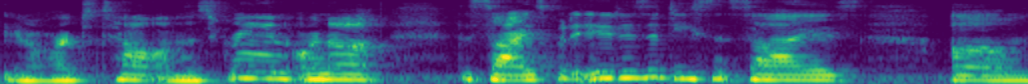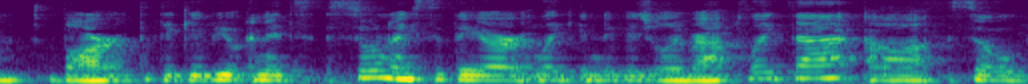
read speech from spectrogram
you know hard to tell on the screen or not the size, but it is a decent size um, bar that they give you, and it's so nice that they are like individually wrapped like that. Uh, so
